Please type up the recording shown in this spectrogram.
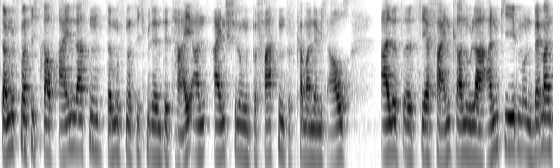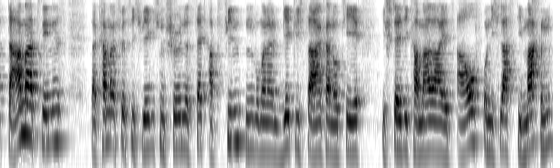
da muss man sich drauf einlassen. Da muss man sich mit den Detaileinstellungen befassen. Das kann man nämlich auch alles äh, sehr feingranular angeben. Und wenn man da mal drin ist, da kann man für sich wirklich ein schönes Setup finden, wo man dann wirklich sagen kann, okay, ich stelle die Kamera jetzt auf und ich lasse die machen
